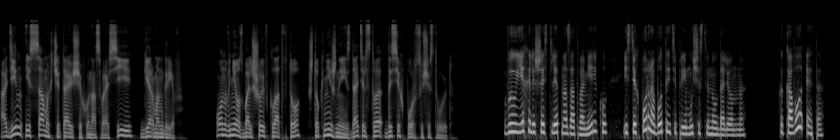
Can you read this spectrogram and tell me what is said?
Один из самых читающих у нас в России – Герман Греф. Он внес большой вклад в то, что книжные издательства до сих пор существуют. Вы уехали шесть лет назад в Америку и с тех пор работаете преимущественно удаленно. Каково это?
